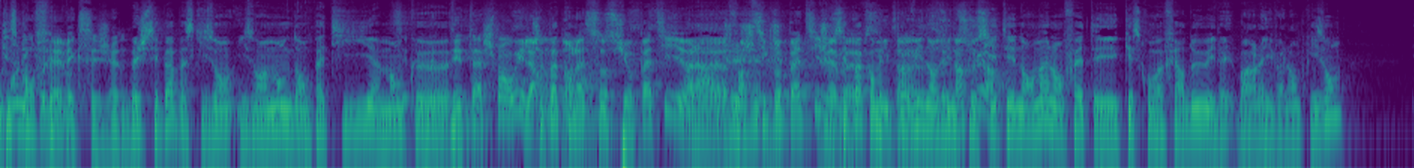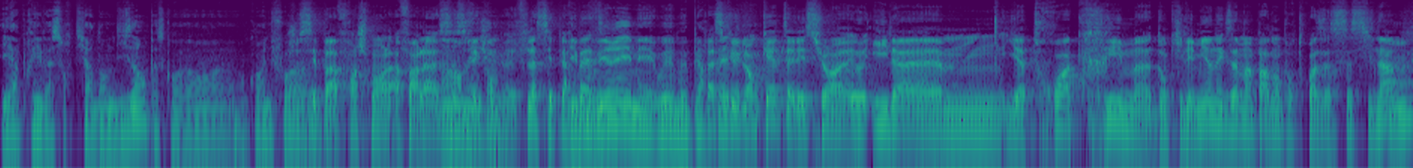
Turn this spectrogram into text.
Qu'est-ce qu'on fait avec ces jeunes? Ben, Je sais pas, parce qu'ils ont, ils ont un manque d'empathie, un manque. Le détachement, oui, là, on pas dans la sociopathie, voilà, euh, psychopathie. Je, ne sais pas comment ils peuvent vivre dans une société normale, en fait, et qu'est-ce qu'on va faire d'eux? Voilà, il va aller en prison. Et après, il va sortir dans 10 ans, parce qu'encore une fois. Je sais pas, franchement. Enfin, là, là c'est perpète. vous verrez, mais oui, mais perpète. Parce que l'enquête, elle est sur. Euh, il, a, hum, il y a trois crimes, donc il est mis en examen, pardon, pour trois assassinats. Mmh.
